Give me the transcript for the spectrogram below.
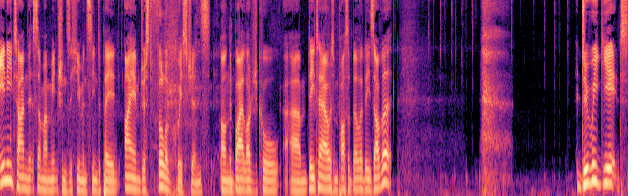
Anytime that someone mentions a human centipede, I am just full of questions on the biological um, details and possibilities of it. Do we get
